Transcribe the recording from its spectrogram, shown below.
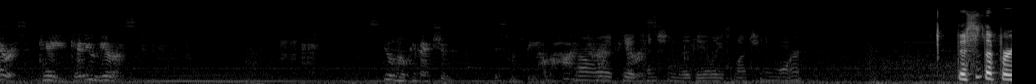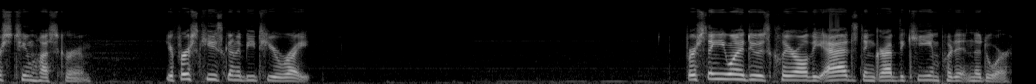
Eris, Cayde, can you hear us? Still no connection. This must be how the Hive I don't really tracked pay Eris. Attention to the dailies much anymore. This is the first Tomb Husk room. Your first key is going to be to your right. First thing you want to do is clear all the ads, then grab the key and put it in the door.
